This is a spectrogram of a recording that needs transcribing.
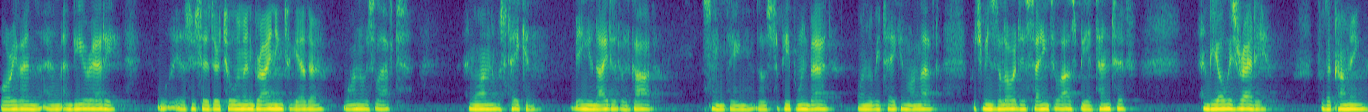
or even and, and be ready. As you said, there are two women grinding together. One was left, and one was taken, being united with God. Same thing. Those two people in bed. One will be taken, one left, which means the Lord is saying to us, be attentive and be always ready for the coming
